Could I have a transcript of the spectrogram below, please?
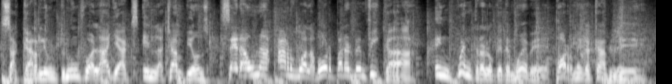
Sacarle un triunfo al Ajax en la Champions será una ardua labor para el Benfica. Encuentra lo que te mueve por Megacable.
